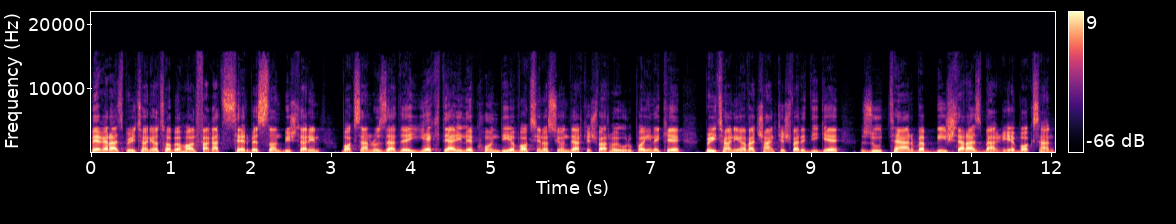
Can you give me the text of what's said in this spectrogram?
بغیر از بریتانیا تا به حال فقط سربستان بیشترین واکسن رو زده. یک دلیل کندی واکسیناسیون در کشورهای اروپایی اینه که بریتانیا و چند کشور دیگه زودتر و بیشتر از بقیه واکسن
